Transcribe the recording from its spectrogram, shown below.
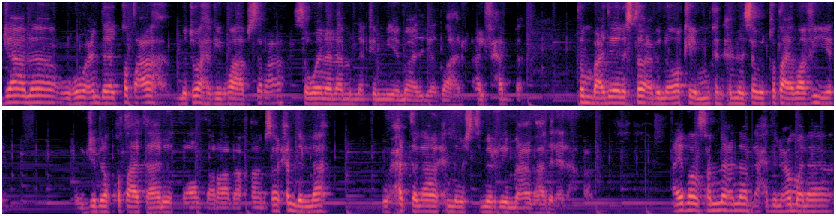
جانا وهو عنده قطعة متوهق يبغاها بسرعة سوينا له منها كمية ما أدري الظاهر 1000 حبة. ثم بعدين استوعب إنه okay ممكن إحنا نسوي قطع إضافية. وجبنا قطعة ثانية ثالثة رابعة خامسة والحمد لله. وحتى الآن إحنا مستمرين معه بهذه العلاقة. أيضا صنعنا لأحد العملاء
